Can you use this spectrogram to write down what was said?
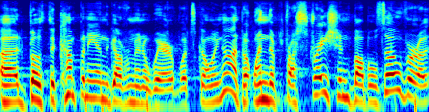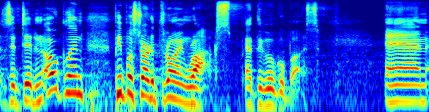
uh, both the company and the government aware of what's going on. But when the frustration bubbles over, as it did in Oakland, people started throwing rocks at the Google bus. And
